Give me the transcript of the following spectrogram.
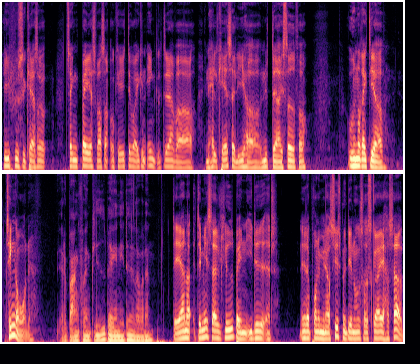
lige pludselig kan jeg så tænke bagefter, var så, okay, det var ikke en enkelt, det der var en halv kasse, jeg lige har nyt der i stedet for. Uden rigtig at tænke over det. Er du bange for en glidebane i det, eller hvordan? Det er det mest af glidebanen i det, at netop på grund af min autisme-diagnose også gør, at jeg har svært,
